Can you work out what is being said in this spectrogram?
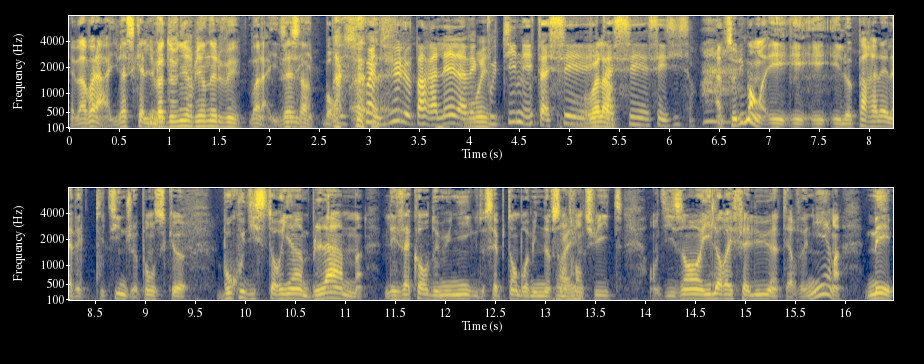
eh ben voilà, il va se calmer. Il va devenir bien élevé. Voilà, il va. ça. Bon, De ce point de vue, le parallèle avec Oui. Poutine est assez, est Voilà. assez saisissant. Absolument. Et, et- et- et le parallèle avec Poutine, je pense que beaucoup d'historiens blâment les accords de Munich de septembre 1938 en disant il aurait fallu intervenir. Mais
